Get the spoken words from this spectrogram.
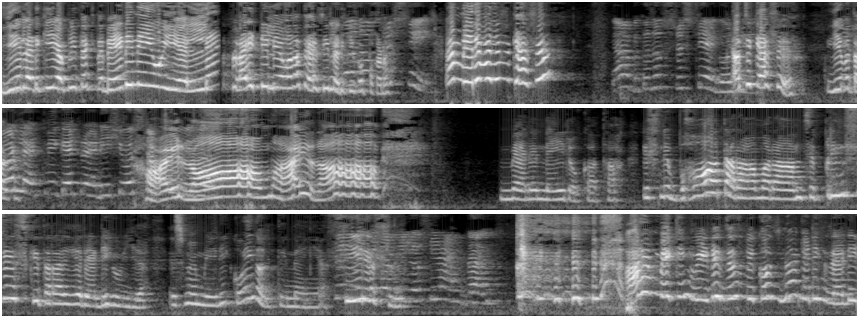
ये लड़की अभी तक रेडी नहीं हुई है। ले फ़्लाइट डिले होना तो ऐसी लड़की को पकड़ो। ए, मेरे वजह से कैसे? अच्छा कैसे? ये बता हाय राम हाय राम। मैंने नहीं रोका था। इसने बहुत आराम आराम से प्रिंसेस की तरह ये रेडी हुई है। इसमें मेरी कोई गलती नहीं है seriously Seriously, I'm done. I am making video just because you are getting ready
